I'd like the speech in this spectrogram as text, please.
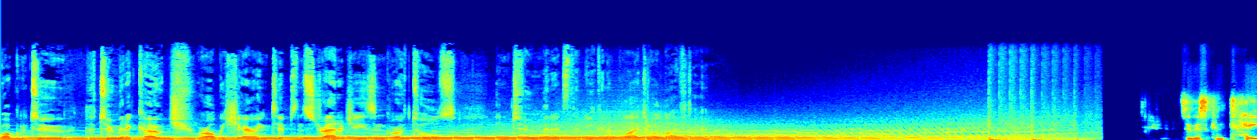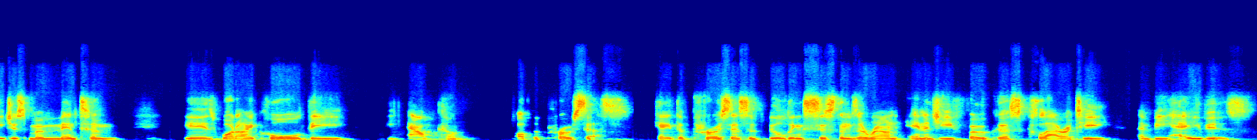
welcome to the Two Minute Coach, where I'll be sharing tips and strategies and growth tools in two minutes that you can apply to a lifetime. So, this contagious momentum is what I call the, the outcome of the process. Okay, the process of building systems around energy, focus, clarity, and behaviors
